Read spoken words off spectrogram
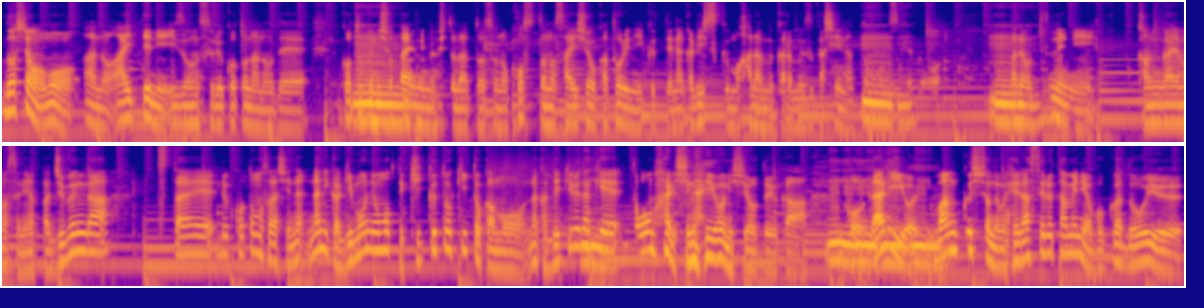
どうしてももうあの相手に依存することなので、こう特に初対面の人だと、そのコストの最小化取りに行くって、なんかリスクもはらむから難しいなと思うんですけど、うん。まあでも常に考えますね。やっぱ自分が伝えることもそうだし、な何か疑問に思って聞くときとかも、なんかできるだけ遠回りしないようにしようというか、こうラリーをワンクッションでも減らせるためには僕はどういう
